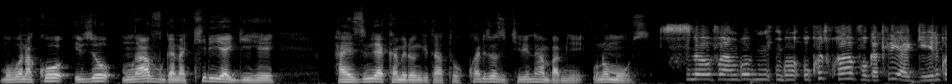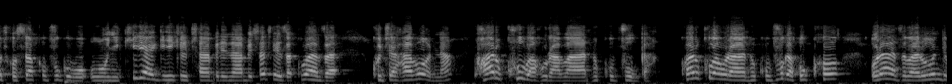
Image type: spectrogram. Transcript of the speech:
Mubona ko ivyo mwavugana kiriya gihe haheze imyaka mirongo itatu ko ari zo zikiri intambamyi uno munsi. Sinovuga ngo ngo uko twavuga kiriya gihe niko twosaba kuvuga ubu unyi kiriya gihe ca mbere na mbere cateza kubanza kuja habona kwari ukubahura abantu kuvuga. Kwari ukubahura abantu kuvuga kuko uraza abarundi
